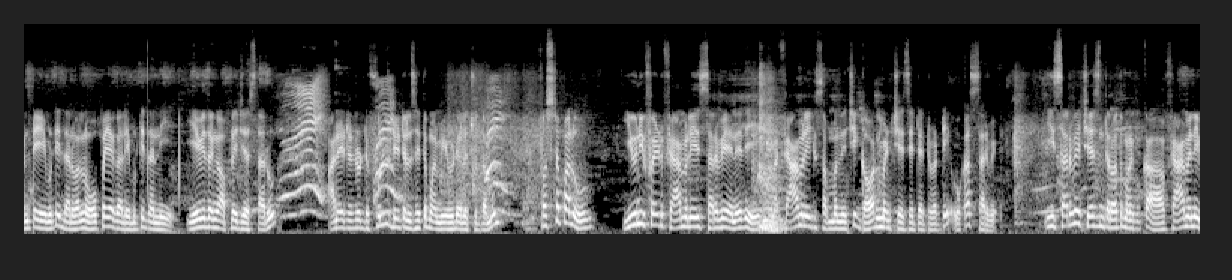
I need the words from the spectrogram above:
అంటే ఏమిటి? దానివల్ల ఉపయోగాలు ఏమిటి? దాన్ని ఏ విధంగా అప్లై చేస్తారు? అనేటటువంటి ఫుల్ డీటెయిల్స్ అయితే మనం ఈ వీడియోలో చూద్దాము. First of all unified family survey అనేది మన ఫ్యామిలీకి సంబంధించి గవర్నమెంట్ చేసేటటువంటి ఒక సర్వే ఈ సర్వే చేసిన తర్వాత మనకు ఒక ఫ్యామిలీ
